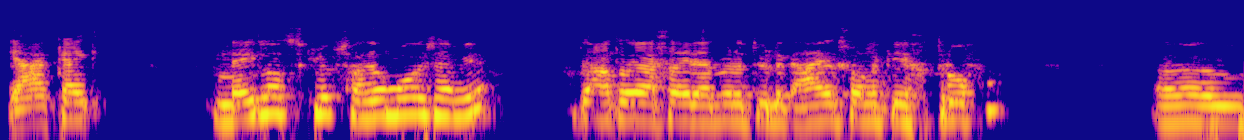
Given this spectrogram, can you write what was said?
Ja, kijk, Nederlandse club zou heel mooi zijn weer. Een aantal jaar geleden hebben we natuurlijk Ajax al een keer getroffen. Ehm,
